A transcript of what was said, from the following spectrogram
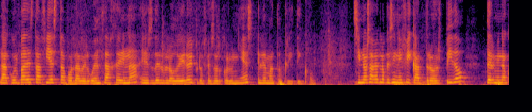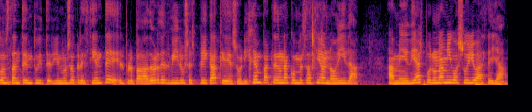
La culpa de esta fiesta por la vergüenza ajena es del bloguero y profesor coruñés, el hematocrítico. Si no sabes lo que significa tróspido, término constante en Twitter y en uso creciente, el propagador del virus explica que su origen parte de una conversación oída a medias por un amigo suyo hace ya.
